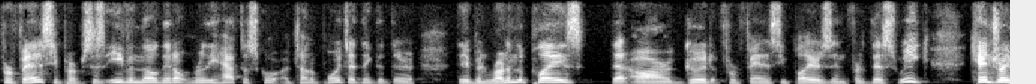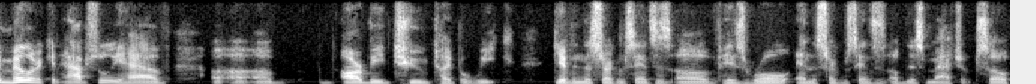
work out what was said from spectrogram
for fantasy purposes, even though they don't really have to score a ton of points. I think that they're they've been running the plays that are good for fantasy players. And for this week, Kendre Miller can absolutely have a, a, a RB two type of week given the circumstances of his role and the circumstances of this matchup. So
